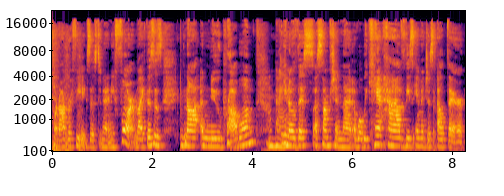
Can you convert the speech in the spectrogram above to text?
pornography existed in any form. Like this is not a new problem. Mm-hmm. You know, this assumption that, well, we can't have these images out there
